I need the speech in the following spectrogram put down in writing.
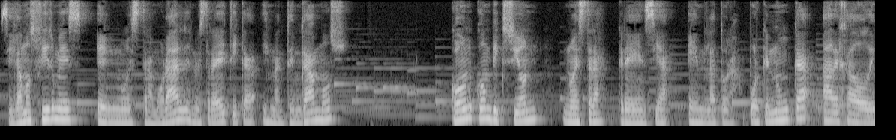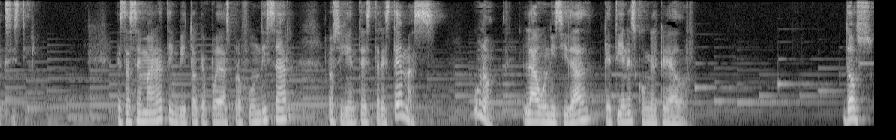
Sigamos firmes en nuestra moral, en nuestra ética y mantengamos con convicción nuestra creencia en la Torah, porque nunca ha dejado de existir. Esta semana te invito a que puedas profundizar los siguientes tres temas. 1. La unicidad que tienes con el Creador. 2.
